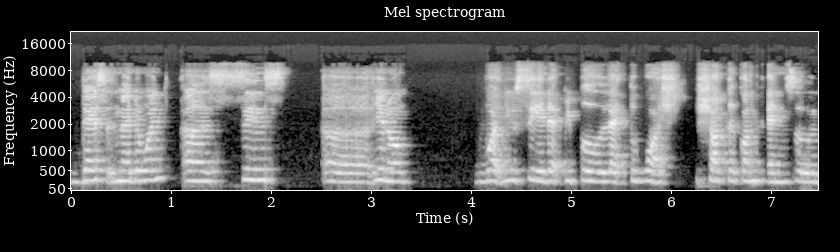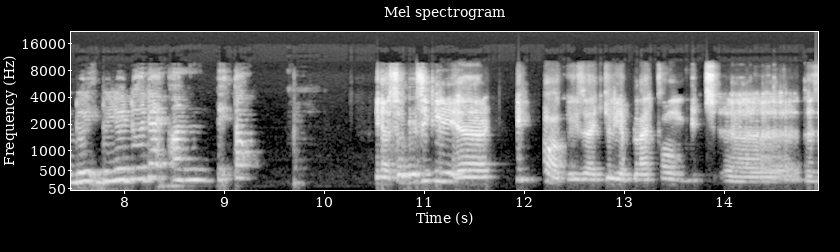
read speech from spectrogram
there's another one. Uh, since uh, you know what you say that people like to watch shorter content. So do do you do that on TikTok? Yeah. So basically, uh, TikTok is actually a platform which uh, the,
